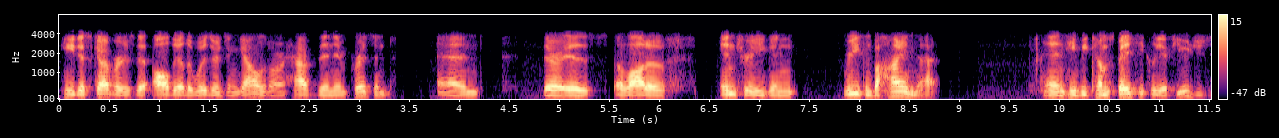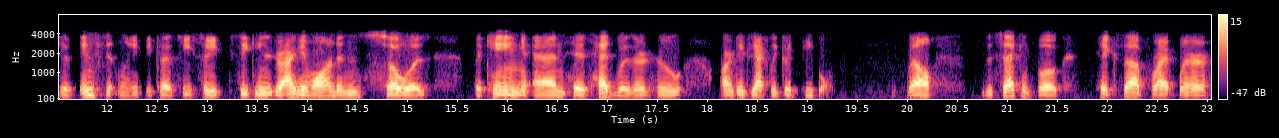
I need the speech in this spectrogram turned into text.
he discovers that all the other wizards in Galanor have been imprisoned, and there is a lot of intrigue and reason behind that. And he becomes basically a fugitive instantly because he's seeking the dragon wand, and so was the king and his head wizard, who aren't exactly good people. Well, the second book picks up right where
